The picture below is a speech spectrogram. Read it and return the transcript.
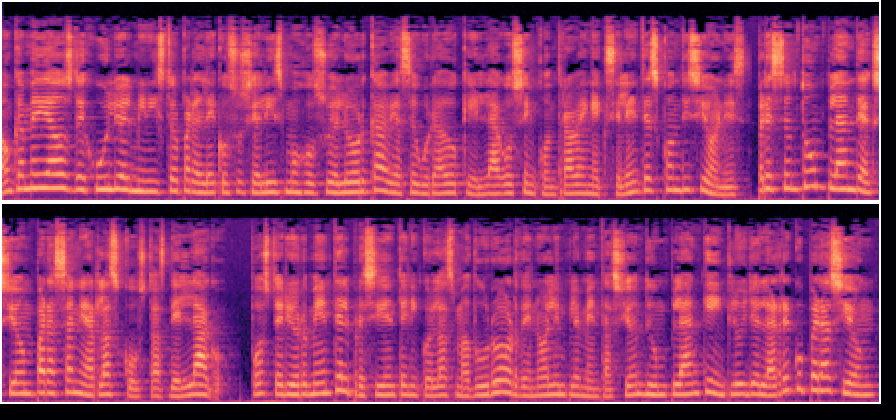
Aunque a mediados de julio el ministro para el ecosocialismo Josué Lorca había asegurado que el lago se encontraba en excelentes condiciones, presentó un plan de acción para sanear las costas del lago. Posteriormente, el presidente Nicolás Maduro ordenó la implementación de un plan que incluye la recuperación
